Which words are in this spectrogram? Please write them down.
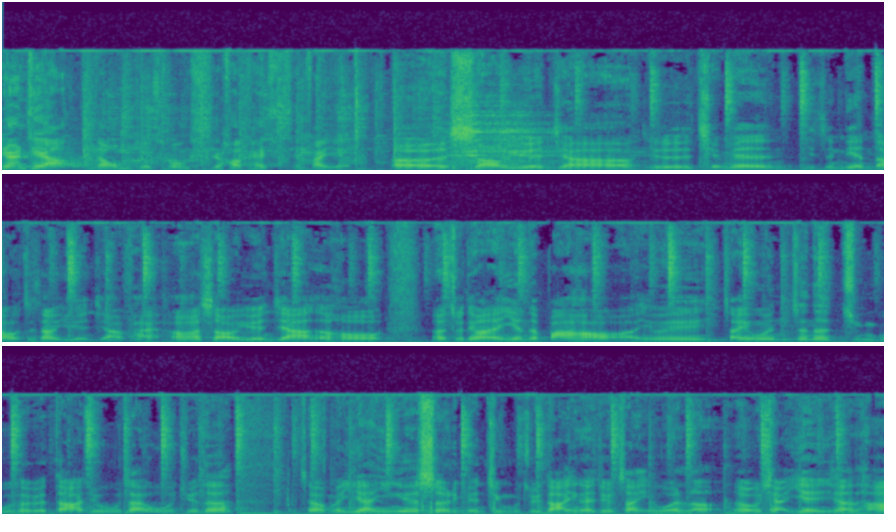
既然这样，那我们就从十号开始先发言。呃，十号预言家啊，就是前面一直念叨这张预言家牌，好吧？十号预言家，然后呃，昨天晚上验的八号啊，因为翟英文真的进步特别大，就在我觉得，在我们易安音乐社里面进步最大应该就是翟英文了。然后想验一下他，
